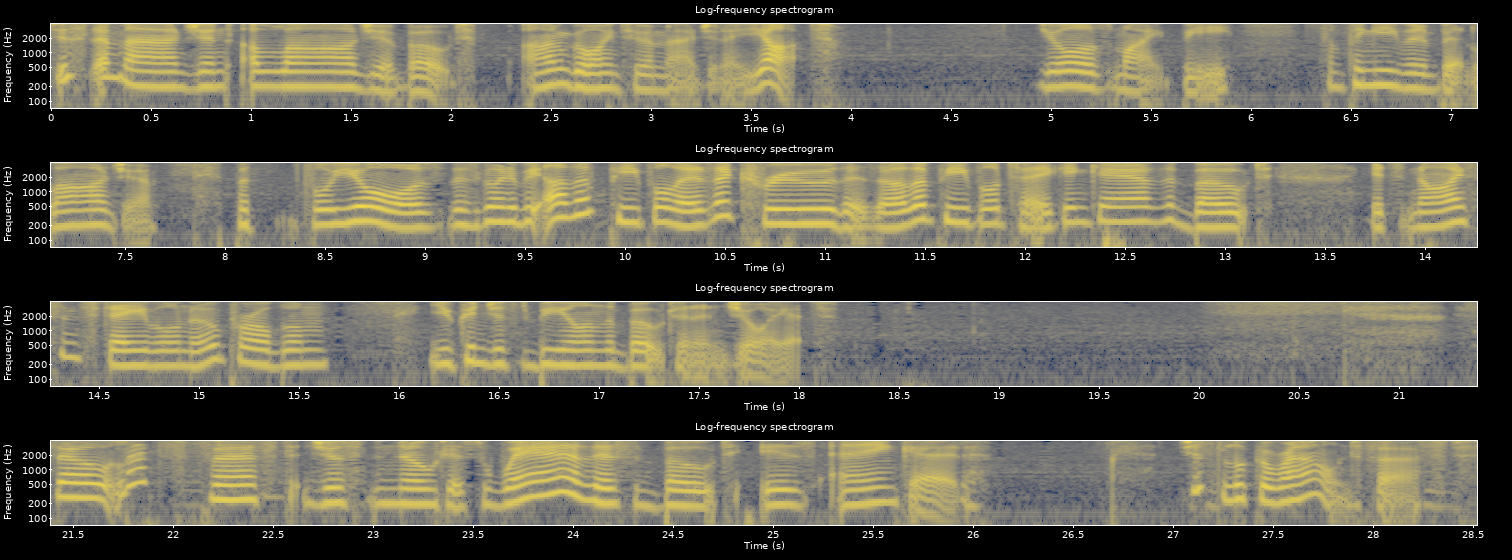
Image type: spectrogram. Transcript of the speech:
Just imagine a larger boat. I'm going to imagine a yacht. Yours might be something even a bit larger. But for yours, there's going to be other people, there's a crew, there's other people taking care of the boat. It's nice and stable, no problem. You can just be on the boat and enjoy it. So let's first just notice where this boat is anchored just look around first.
